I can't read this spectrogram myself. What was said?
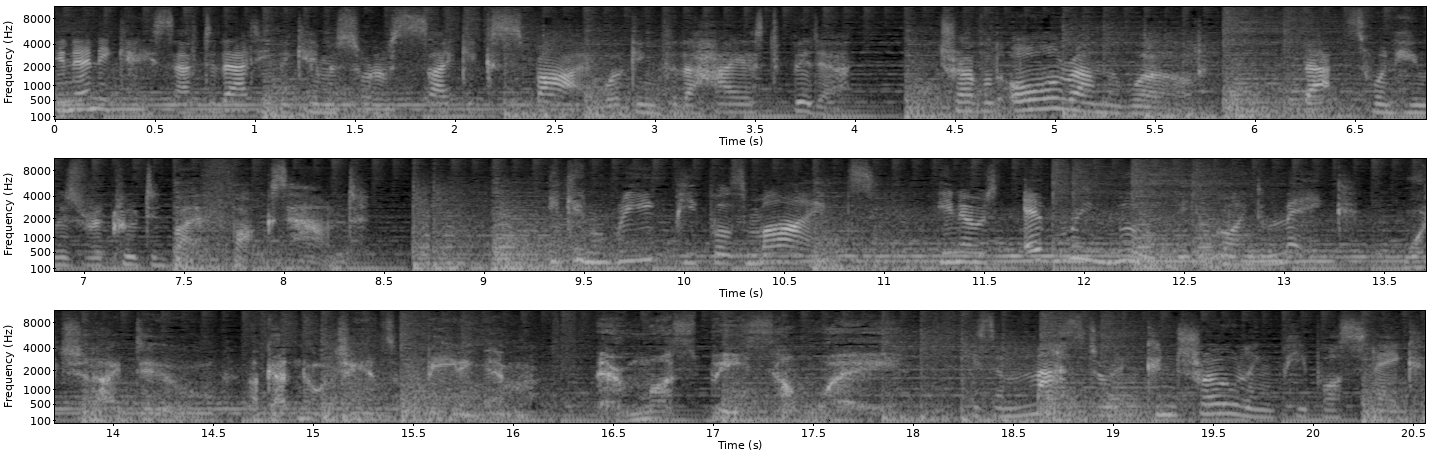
In any case, after that, he became a sort of psychic spy working for the highest bidder. Traveled all around the world. That's when he was recruited by Foxhound. He can read people's minds. He knows every move that you're going to make. What should I do? I've got no chance of beating him. There must be some way. He's a master at controlling people, Snake.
